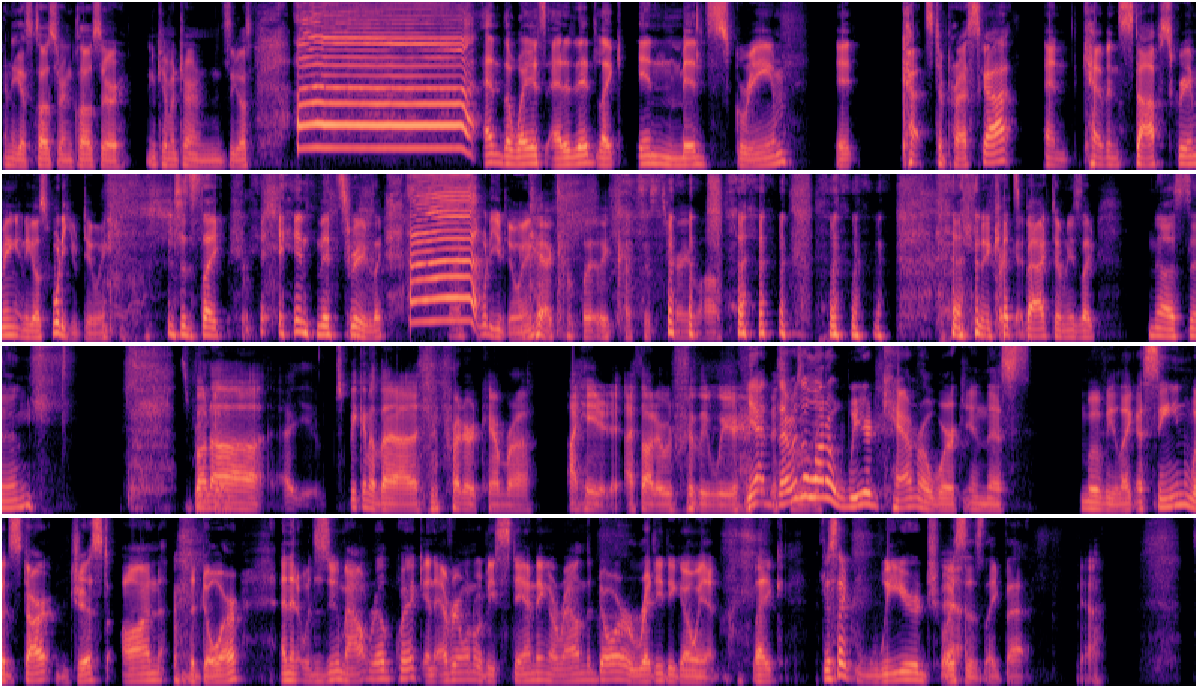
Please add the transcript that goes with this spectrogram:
And he gets closer and closer and Kevin turns he goes ah! And the way it's edited like in mid scream it cuts to Prescott and Kevin stops screaming and he goes what are you doing? Just like in mid scream like ah! What are you doing? Yeah, completely cuts his stream off. and then it cuts Friggin'. back to him and he's like nothing But uh, speaking of the, the predator camera, I hated it. I thought it was really weird. Yeah, there was a lot of weird camera work in this movie. Like a scene would start just on the door and then it would zoom out real quick and everyone would be standing around the door ready to go in. Like just like weird choices like that. yeah.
